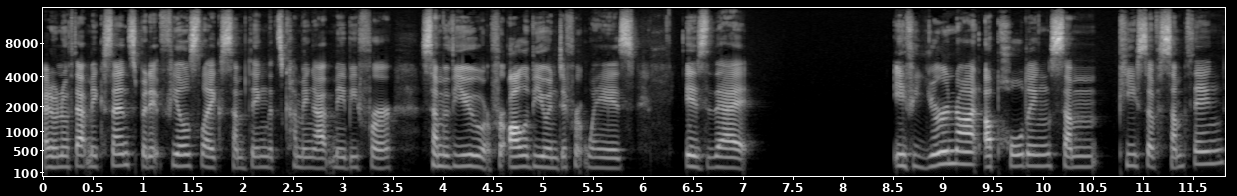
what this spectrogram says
I don't know if that makes sense, but it feels like something that's coming up maybe for some of you or for all of you in different ways is that if you're not upholding some piece of something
